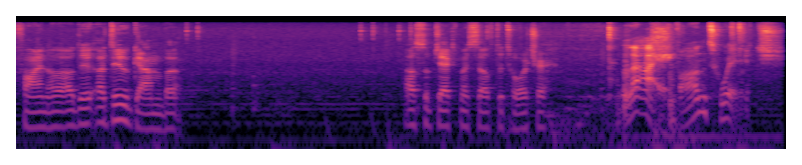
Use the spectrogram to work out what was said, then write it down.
Fine, I'll, I'll do I'll do Gambit. I'll subject myself to torture live on Twitch.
